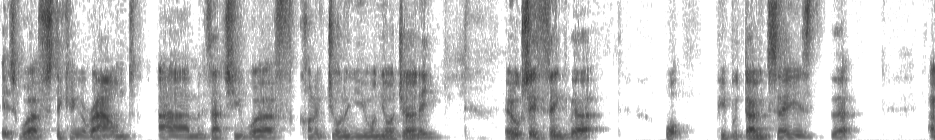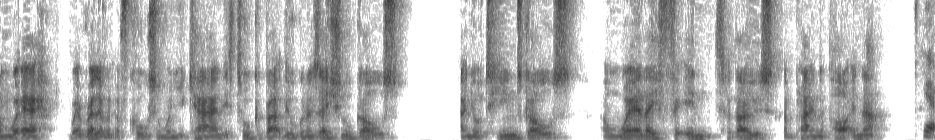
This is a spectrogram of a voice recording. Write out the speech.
it's worth sticking around um, and it's actually worth kind of joining you on your journey. I also think that what people don't say is that, and where where relevant, of course, and when you can, is talk about the organisational goals and your team's goals and where they fit into those and playing a part in that. Yeah.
